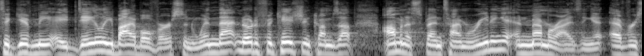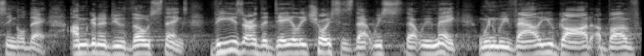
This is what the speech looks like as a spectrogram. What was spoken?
to give me a daily Bible verse. And when that notification comes up, I'm going to spend time reading it and memorizing it every single day. I'm going to do those things. These are the daily choices that we, that we make when we value God above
